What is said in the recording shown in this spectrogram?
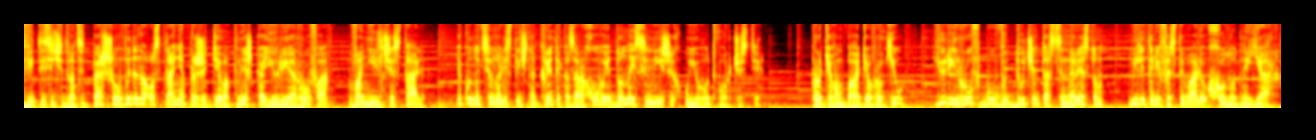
2021-го видана остання прижиттєва книжка Юрія Руфа Ваніль чи сталь, яку націоналістична критика зараховує до найсильніших у його творчості. Протягом багатьох років Юрій Руф був ведучим та сценаристом мілітарі фестивалю Холодний Яр.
